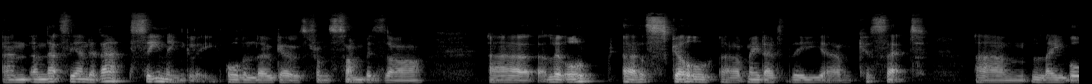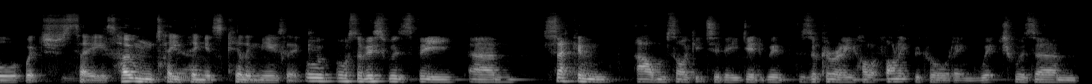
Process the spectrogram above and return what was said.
and and that's the end of that. Seemingly, all the logos from some bizarre uh, little uh, skull uh, made out of the um, cassette. Um, label which says "Home taping yeah. is killing music." Also, this was the um, second album Psychic TV did with Zuccarelli holophonic recording, which was um,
